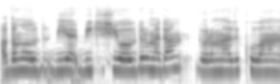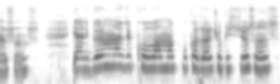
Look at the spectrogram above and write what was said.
Adamı öldür bir, bir kişiyi öldürmeden görünmezlik kullanamıyorsunuz. Yani görünmezlik kullanmak bu kadar çok istiyorsanız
